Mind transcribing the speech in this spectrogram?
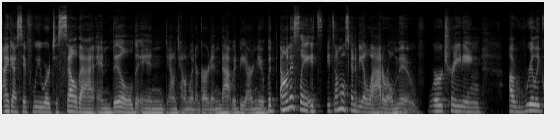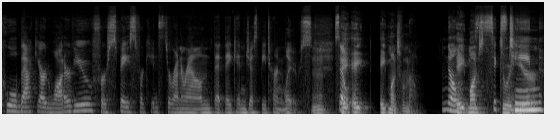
I guess if we were to sell that and build in downtown Winter Garden, that would be our new. But honestly, it's it's almost going to be a lateral move. We're trading a really cool backyard water view for space for kids to run around that they can just be turned loose. Mm-hmm. So eight, eight, eight months from now. no, eight months to a 16 year.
